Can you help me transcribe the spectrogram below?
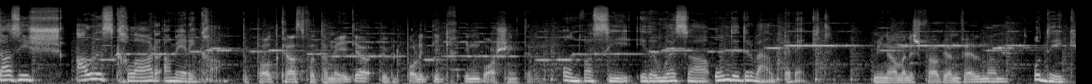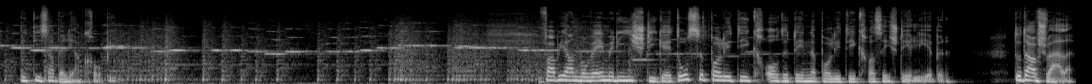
Das ist alles klar Amerika. Der Podcast von Tamedia über Politik in Washington. Und was sie in den USA und in der Welt bewegt. Mein Name ist Fabian Fellmann. Und ich bin Isabel Jacobi. Fabian, wo wollen wir einsteigen? Die Aussenpolitik oder die Innenpolitik? Was ist dir lieber? Du darfst wählen.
